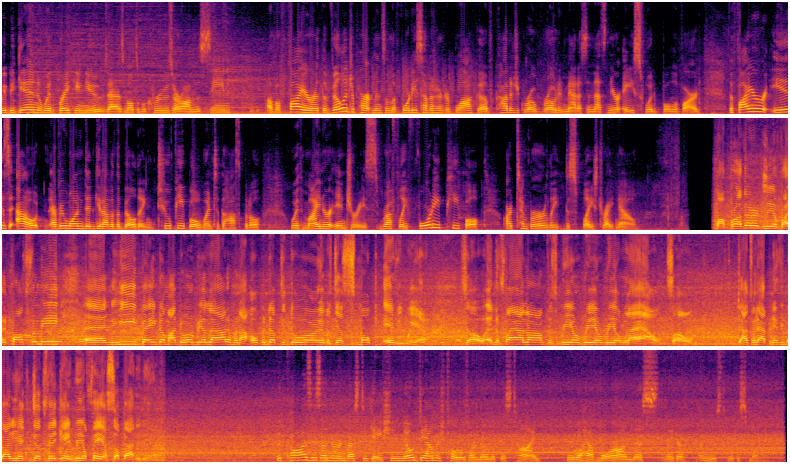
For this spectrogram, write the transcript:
We begin with breaking news as multiple crews are on the scene of a fire at the Village Apartments on the 4700 block of Cottage Grove Road in Madison. That's near Acewood Boulevard. The fire is out. Everyone did get out of the building. Two people went to the hospital with minor injuries. Roughly 40 people are temporarily displaced right now. My brother lived right across from me and he banged on my door real loud and when I opened up the door it was just smoke everywhere. So and the fire alarm was real, real, real loud. So that's what happened. Everybody had to just vacate real fast up out of there. The cause is under investigation. No damage totals are known at this time. We will have more on this later on News 3 this morning.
